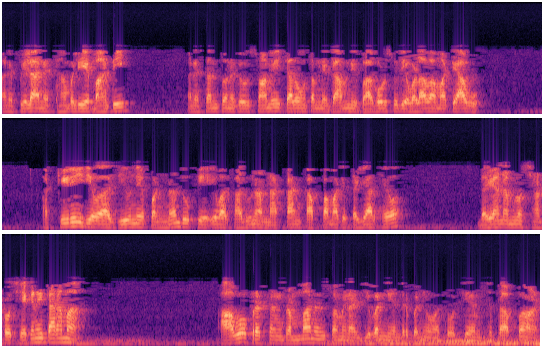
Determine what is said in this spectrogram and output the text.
અને પેલાને થાંભલીએ બાંધી અને સંતોને કહ્યું, સ્વામી, ચાલો હું તમને ગામની ભાગોળ સુધી વળાવવા માટે આવું. આ કીડી જેવા જીવને પણ ન દુખે એવા સાધુના નાકાન કાપવા માટે તૈયાર થયો. દયા નામનો છાંટો છે કે નહીં તારામાં? આવો પ્રસંગ બ્રહ્માનંદ સ્વામીના જીવનની અંદર બન્યો હતો, તેમ છતાં પણ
